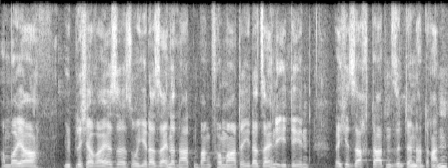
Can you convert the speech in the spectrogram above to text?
haben wir ja üblicherweise, so jeder seine Datenbankformate, jeder seine Ideen, welche Sachdaten sind denn da dran?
